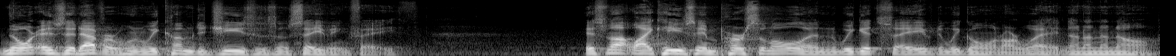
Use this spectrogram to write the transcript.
Nor is it ever when we come to Jesus in saving faith. It's not like he's impersonal and we get saved and we go on our way. No, no, no, no.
